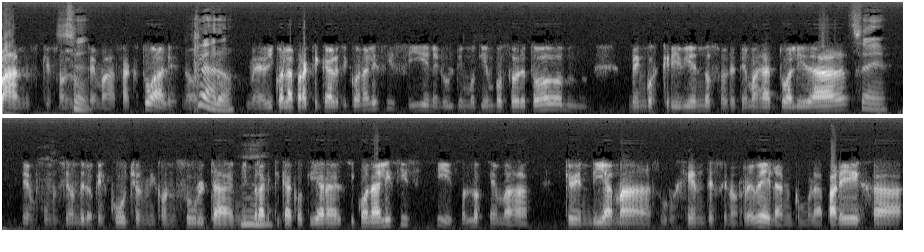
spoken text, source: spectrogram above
fans, que son los temas actuales, ¿no? Claro. Me dedico a la práctica del psicoanálisis y en el último tiempo, sobre todo, vengo escribiendo sobre temas de actualidad en función de lo que escucho en mi consulta, en mi mm. práctica cotidiana del psicoanálisis. Sí, son los temas que hoy en día más urgentes se nos revelan, como la pareja,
